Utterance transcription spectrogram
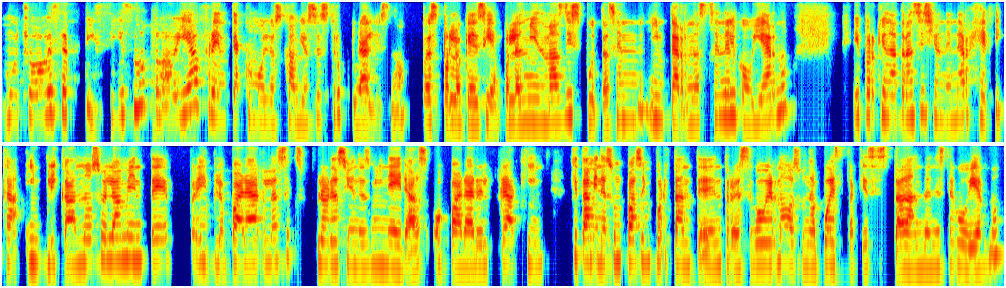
mucho escepticismo todavía frente a como los cambios estructurales, ¿no? Pues por lo que decía, por las mismas disputas internas en el gobierno y porque una transición energética implica no solamente, por ejemplo, parar las exploraciones mineras o parar el fracking, que también es un paso importante dentro de este gobierno, es una apuesta que se está dando en este gobierno,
